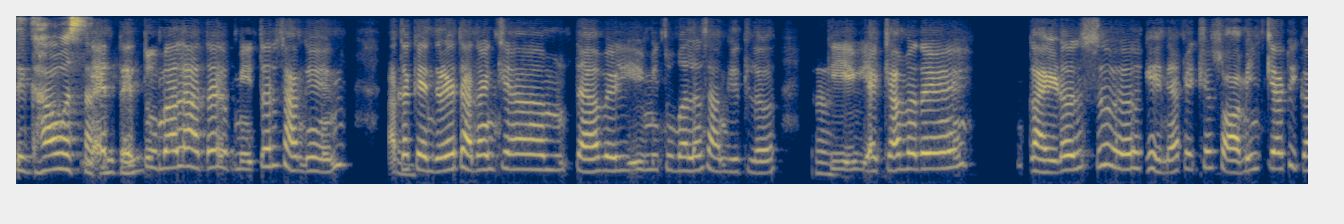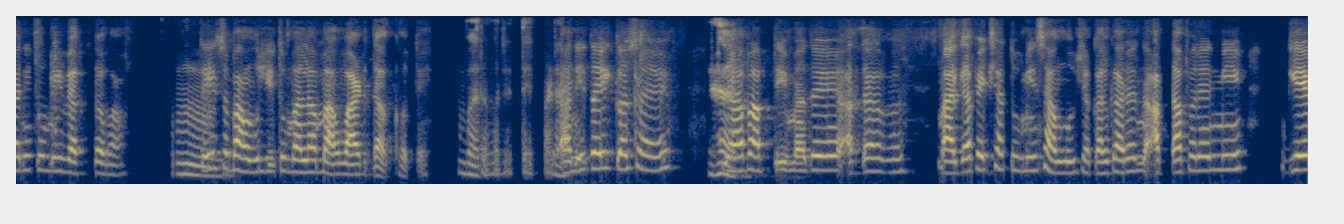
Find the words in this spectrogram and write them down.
ते घाव असतात नाही ना ते तुम्हाला आता मी तर सांगेन. आता हा, केंद्रीय दादांच्या अम, त्यावेळी मी तुम्हाला सांगितलं हा. की याच्यामध्ये गायडन्स घेण्यापेक्षा स्वामींच्या ठिकाणी तुम्ही व्यक्त व्हा. तेच माऊली तुम्हाला मा- वाट दाखवते. बरोबर आहे ते पण आहे. आणि ताई कसं आहे हा. या बाबतीमध्ये आता माझ्यापेक्षा तुम्ही सांगू शकाल कारण आतापर्यंत मी जे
